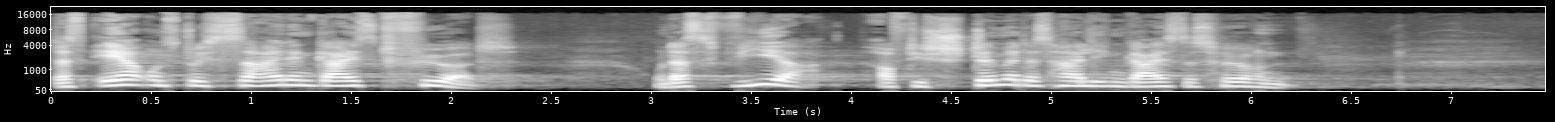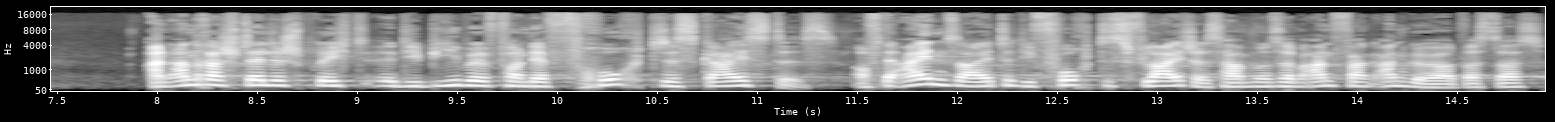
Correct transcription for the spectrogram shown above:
dass er uns durch seinen Geist führt und dass wir auf die Stimme des Heiligen Geistes hören an anderer Stelle spricht äh, die Bibel von der Frucht des Geistes. Auf der einen Seite die Frucht des Fleisches, haben wir uns am Anfang angehört, was, das,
